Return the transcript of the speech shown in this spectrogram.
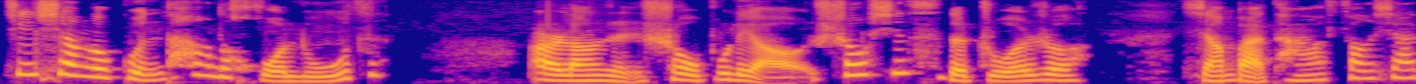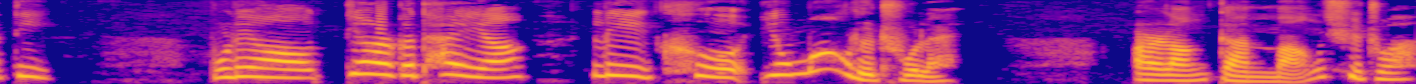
竟像个滚烫的火炉子，二郎忍受不了烧心似的灼热，想把它放下地，不料第二个太阳立刻又冒了出来。二郎赶忙去抓，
